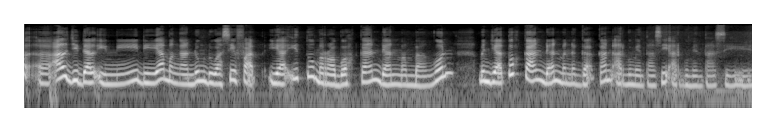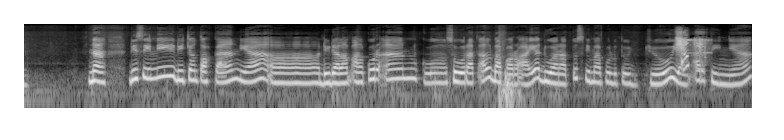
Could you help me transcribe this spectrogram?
uh, al-jidal ini dia mengandung dua sifat yaitu merobohkan dan membangun, menjatuhkan dan menegakkan argumentasi-argumentasi. Nah, di sini dicontohkan ya uh, di dalam Al-Qur'an surat Al-Baqarah ayat 257 yang artinya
